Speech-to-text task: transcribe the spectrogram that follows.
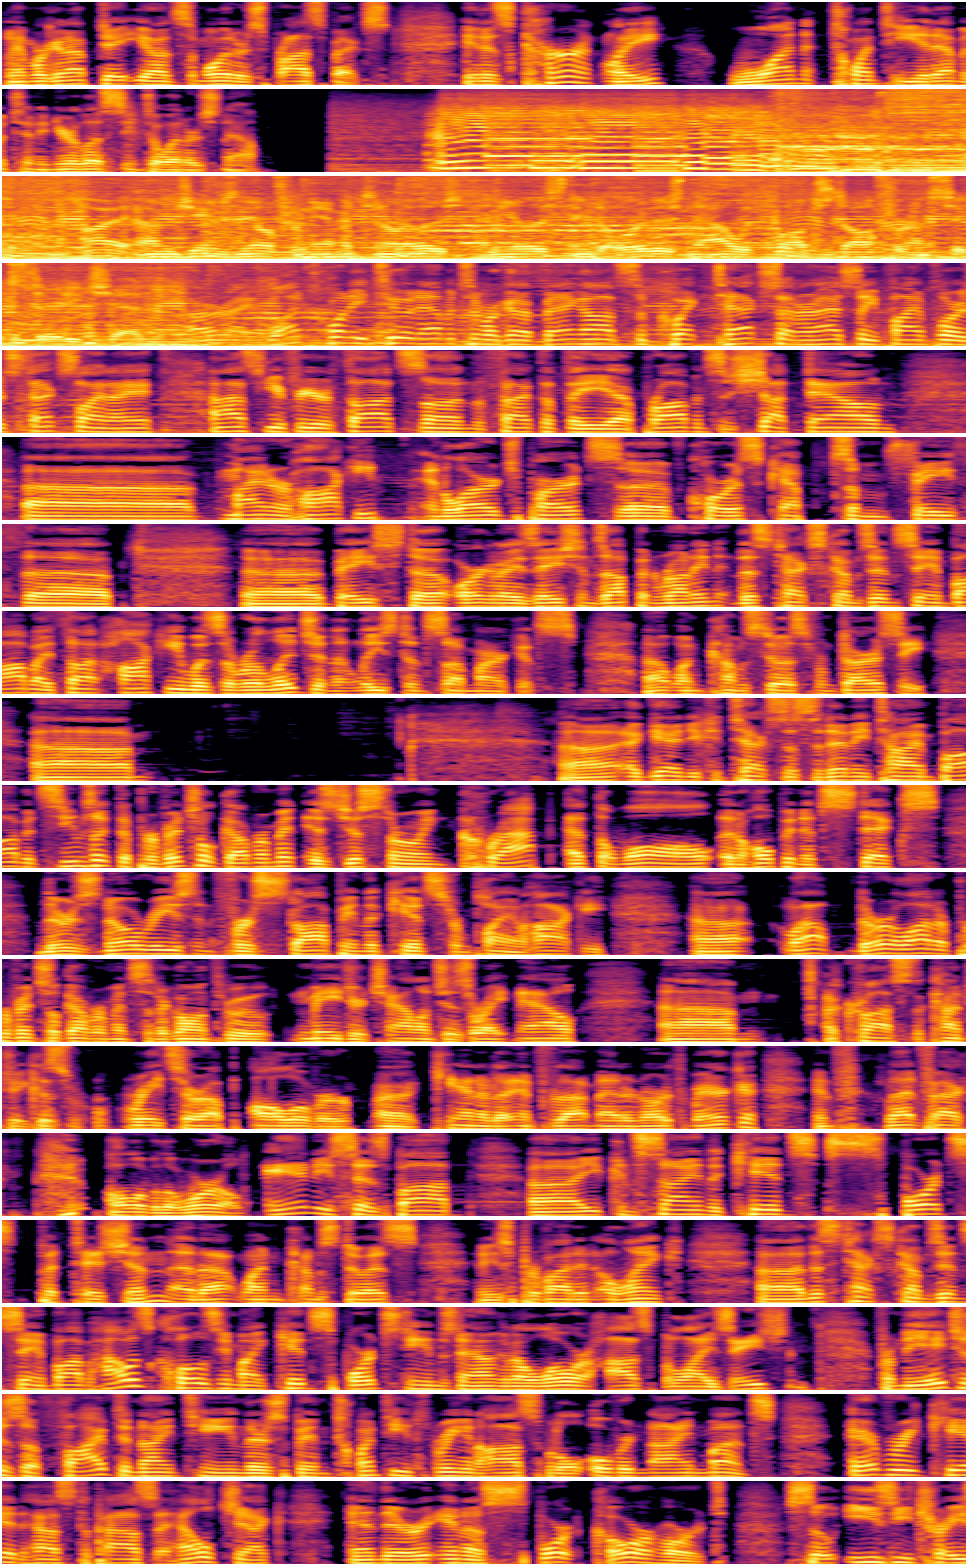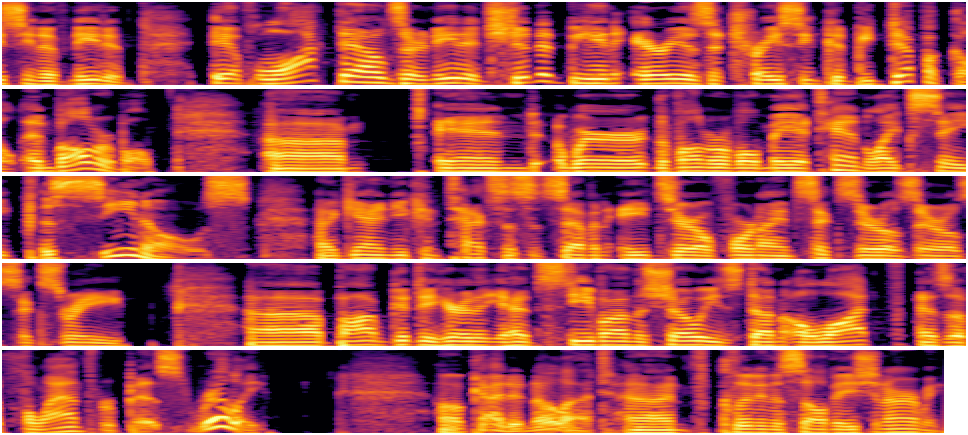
and we're going to update you on some Oilers prospects. It is currently 120 at Edmonton, and you're listening to Oilers now. Hi, I'm James Neal from the Edmonton Oilers, and you're listening to Oilers Now with Bob Stauffer on 630 CHED. All right, 122 at Edmonton. We're going to bang off some quick texts on our Ashley Fine Floors text line. I ask you for your thoughts on the fact that the uh, province is shut down uh, minor hockey in large parts. Uh, of course, kept some faith uh, uh based uh, organizations up and running. This text comes in saying, Bob, I thought hockey was a religion, at least in some markets. That one comes to us from Darcy. Um, uh, again, you can text us at any time. Bob, it seems like the provincial government is just throwing crap at the wall and hoping it sticks. There's no reason for stopping the kids from playing hockey. Uh, well, there are a lot of provincial governments that are going through major challenges right now. Um, across the country because rates are up all over uh, Canada and, for that matter, North America, and for that fact, all over the world. And he says, Bob, uh, you can sign the kids' sports petition. Uh, that one comes to us, and he's provided a link. Uh, this text comes in saying, Bob, how is closing my kids' sports teams now going to lower hospitalization? From the ages of 5 to 19, there's been 23 in hospital over nine months. Every kid has to pass a health check, and they're in a sport cohort. So easy tracing if needed. If lockdowns are needed, shouldn't it be in areas that tracing could be difficult and vulnerable? Um, and where the vulnerable may attend, like, say, casinos. Again, you can text us at 780 496 0063. Uh, Bob, good to hear that you had Steve on the show. He's done a lot as a philanthropist. Really? Okay, I didn't know that, uh, including the Salvation Army.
